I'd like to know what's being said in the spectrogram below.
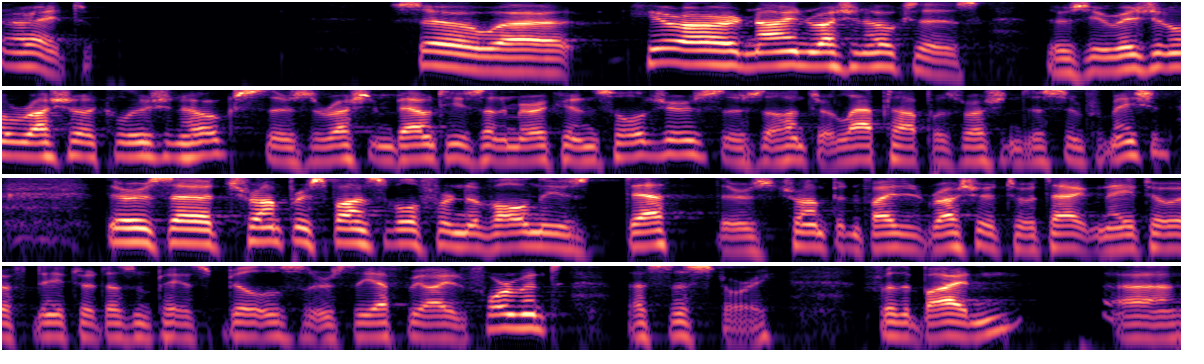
All right. So uh, here are nine Russian hoaxes. There's the original Russia collusion hoax. There's the Russian bounties on American soldiers. There's the Hunter laptop was Russian disinformation. There's uh, Trump responsible for Navalny's death. There's Trump invited Russia to attack NATO if NATO doesn't pay its bills. There's the FBI informant. That's this story. For the Biden, uh,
